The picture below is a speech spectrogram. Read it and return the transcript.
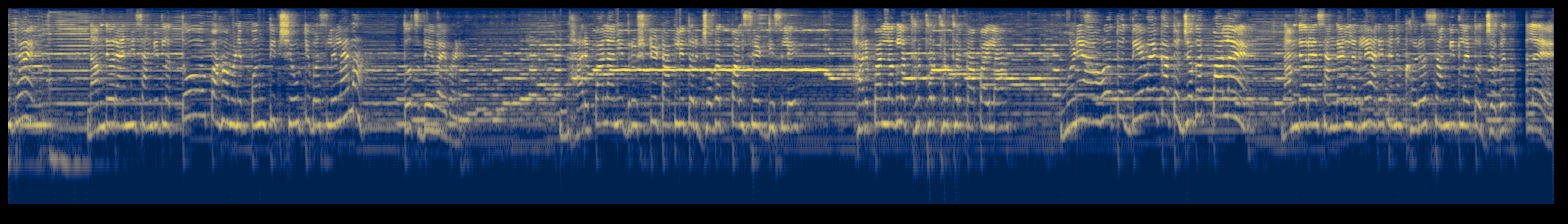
कुठे आहे? नामदेवरायांनी सांगितलं तो पहा म्हणे पंक्तीत शेवटी बसलेला आहे ना तोच देव आहे म्हणे. हरपालाने दृष्टी टाकली तर जगतपाल सेठ दिसले. हरपाल लागला थरथर थरथर कापायला. म्हणे आहो तो देव आहे का? तो जगतपाल आहे. नामदेवराय सांगायला लागले अरे त्यानं खरंच सांगितलंय तो जगतपाल आहे.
